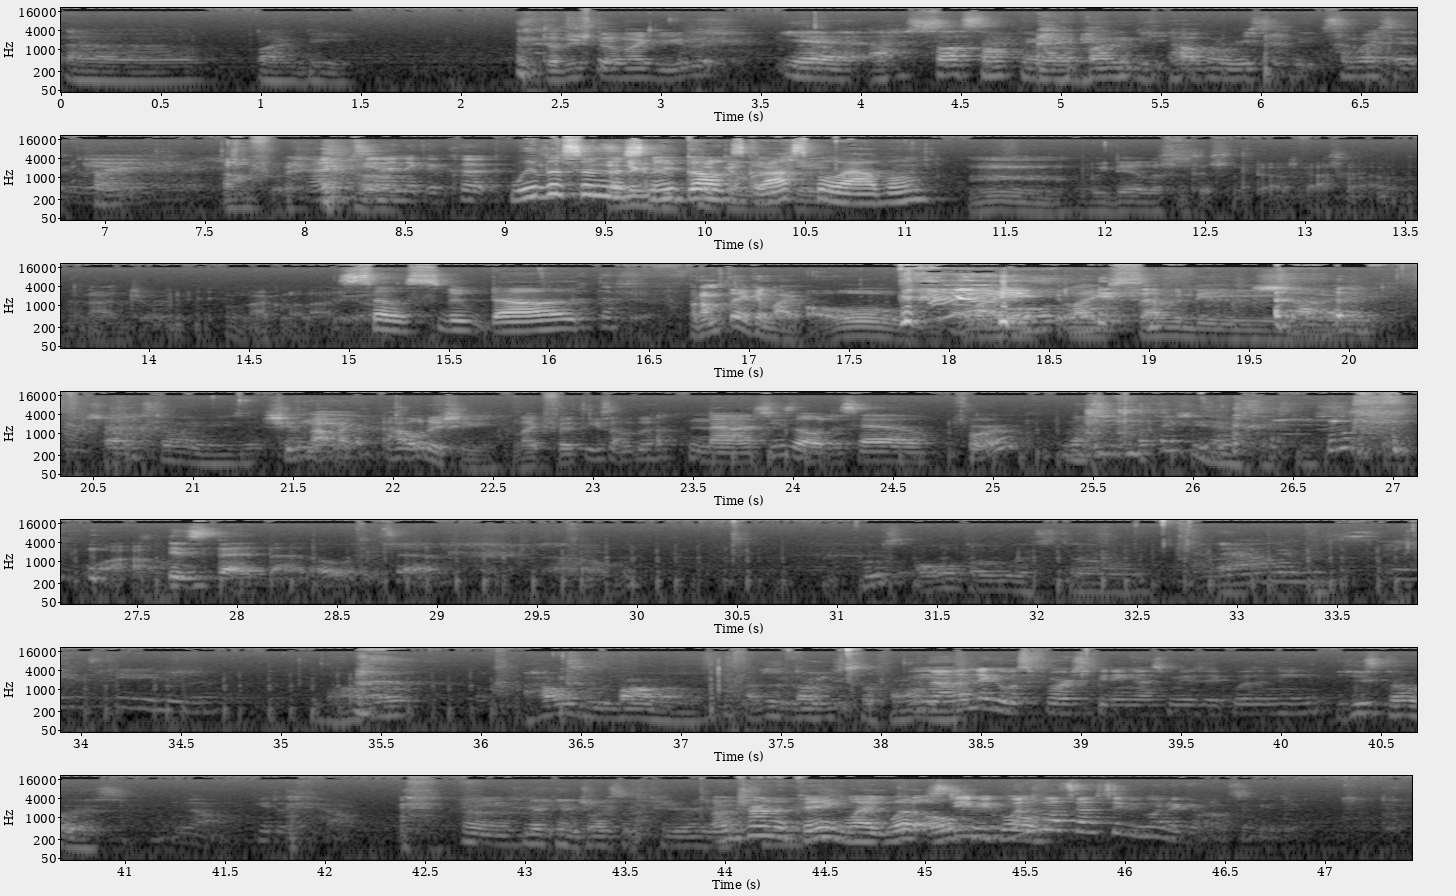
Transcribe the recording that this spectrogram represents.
Uh, Bun B. Does he still make music? Yeah, I saw something on a Bun B album recently. Somebody said Yeah. crank. Oh, I haven't seen a nigga cook. We listened to That nigga be Snoop Dogg's cooking like gospel album. Mm, we did listen to Snoop Dogg's gospel album, and I enjoyed it. I'm not gonna lie to you. So Snoop Dogg. What the f- but I'm thinking like old, like like 70s. Like, Shot still in music. she's not like how old is she? Like 50 something? Nah, she's old as hell. For real? No, she, I think she's in her sixties. Wow. Is that not old as hell? Who's old old and still active? Rose is here. Bono? How old is Bono? I just know he's performing. No, that nigga was force feeding us music, wasn't he? He still is. No, he doesn't count. hmm. He's making Joyce appearing. I'm trying to think, like, what old Stevie, when's the people? last time Stevie Wonder came out with some music?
